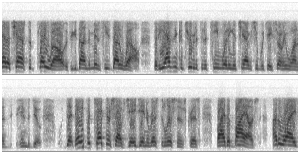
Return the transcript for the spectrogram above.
had a chance to play well, if you get down to the minutes, he's done well. But he hasn't contributed to the team winning a championship, which they certainly wanted him to do. They protect themselves, JJ, and the rest of the listeners, Chris, by the buyouts. Otherwise,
